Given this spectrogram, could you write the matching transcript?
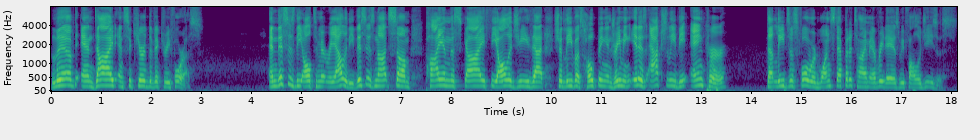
lived, and died and secured the victory for us. And this is the ultimate reality. This is not some pie in the sky theology that should leave us hoping and dreaming. It is actually the anchor that leads us forward one step at a time every day as we follow Jesus.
